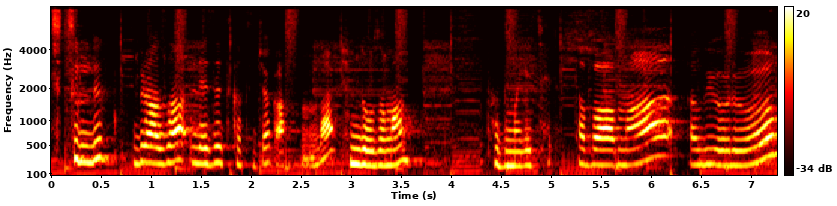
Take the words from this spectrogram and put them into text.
çıtırlık biraz daha lezzet katacak aslında. Şimdi o zaman tadıma geçelim. Tabağıma alıyorum.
